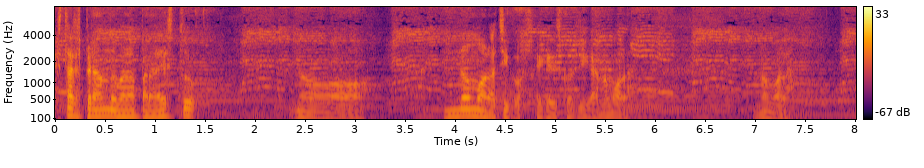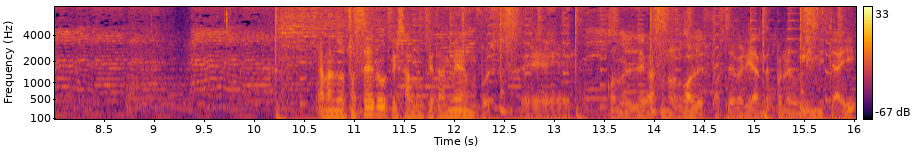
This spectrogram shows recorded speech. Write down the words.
estar esperando para, para esto no no mola chicos que queréis que os diga no mola. No mola ganando 8-0 que es algo que también pues eh, cuando llegas unos goles pues deberían de poner un límite ahí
